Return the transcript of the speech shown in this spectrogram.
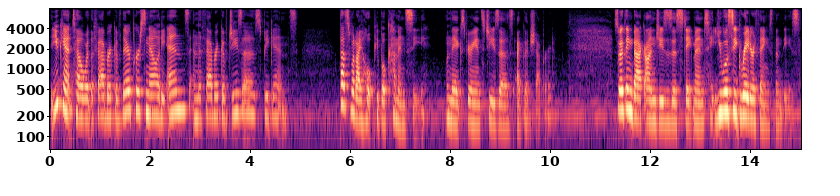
that you can't tell where the fabric of their personality ends and the fabric of Jesus begins. That's what I hope people come and see when they experience Jesus at Good Shepherd. So I think back on Jesus' statement, You will see greater things than these.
